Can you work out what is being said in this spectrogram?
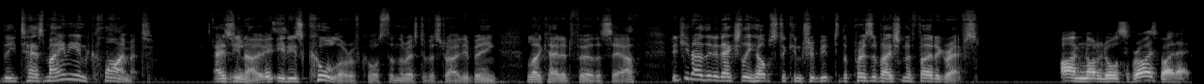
the Tasmanian climate. As you know, it is cooler, of course, than the rest of Australia, being located further south. Did you know that it actually helps to contribute to the preservation of photographs? I'm not at all surprised by that.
